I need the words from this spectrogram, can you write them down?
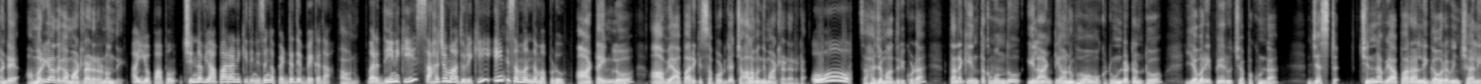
అంటే అమర్యాదగా మాట్లాడారనుంది. అయ్యో పాపం చిన్న వ్యాపారానికి ఇది నిజంగా పెద్ద దెబ్బే కదా. అవును. మరి దీనికి సహజ మాధురికి ఏంటి సంబంధం అప్పుడు? ఆ టైంలో ఆ వ్యాపారికి సపోర్ట్గా చాలామంది మాట్లాడారట. ఓ! సహజమాధురి కూడా తనకి ఇంతకుముందు ఇలాంటి అనుభవం ఒకటి ఉండటంతో ఎవరి పేరు చెప్పకుండా జస్ట్ చిన్న వ్యాపారాల్ని గౌరవించాలి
